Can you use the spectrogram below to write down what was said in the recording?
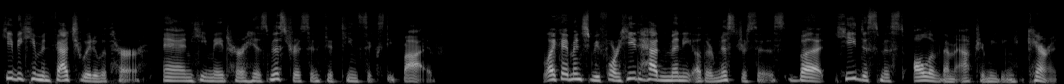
he became infatuated with her and he made her his mistress in 1565. Like I mentioned before, he'd had many other mistresses, but he dismissed all of them after meeting Karen.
